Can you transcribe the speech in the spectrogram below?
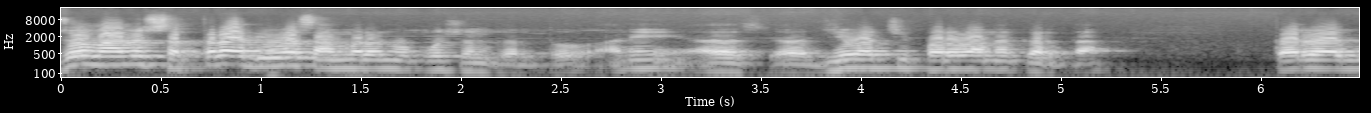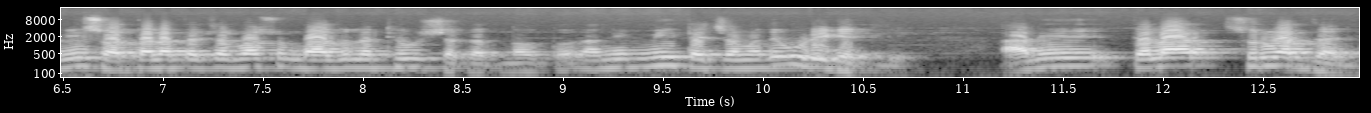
जो माणूस सतरा दिवस आमरण उपोषण करतो आणि जीवाची पर्वा न करता तर मी स्वतःला त्याच्यापासून बाजूला ठेवू शकत नव्हतो आणि मी त्याच्यामध्ये उडी घेतली. आणि त्याला सुरुवात झाली.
